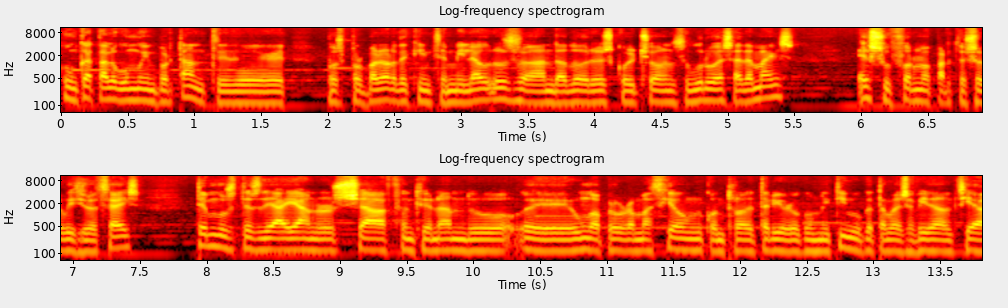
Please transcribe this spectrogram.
un catálogo moi importante de, pois, por valor de 15.000 euros andadores, colchóns, grúas e demais eso forma parte dos servicios sociais. Temos desde hai anos xa funcionando eh, unha programación contra o deterioro cognitivo que tamén se financia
